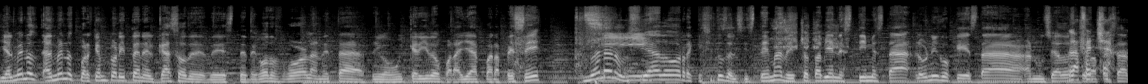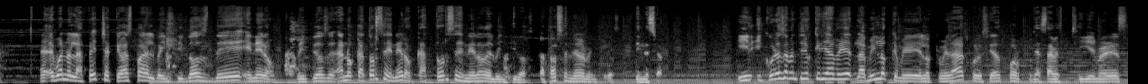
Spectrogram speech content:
Y al menos, al menos, por ejemplo, ahorita en el caso de, este de God of War, la neta, digo, muy querido para allá, para PC. No han anunciado requisitos del sistema. De hecho, todavía en Steam está, lo único que está anunciado la es que fecha. va a pasar eh, bueno, la fecha que vas para el 22 de enero. 22 de, ah, no, 14 de enero. 14 de enero del 22. 14 de enero del 22. Tienes cierto. Y, curiosamente yo quería ver, a mí lo que me, lo que me daba curiosidad por, ya sabes, si es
